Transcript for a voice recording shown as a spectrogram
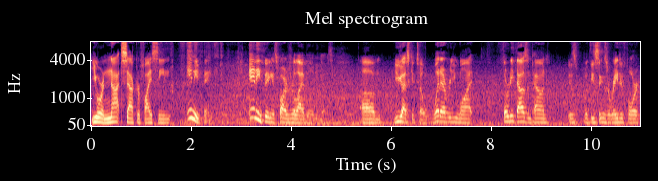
you are not sacrificing anything, anything as far as reliability goes. Um, you guys can tow whatever you want. 30,000 pound is what these things are rated for.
